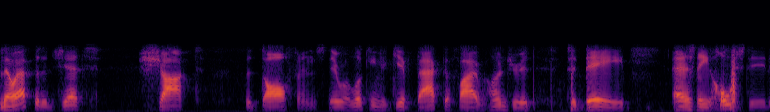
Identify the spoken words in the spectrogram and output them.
Now, after the Jets shocked the Dolphins, they were looking to get back to 500 today as they hosted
